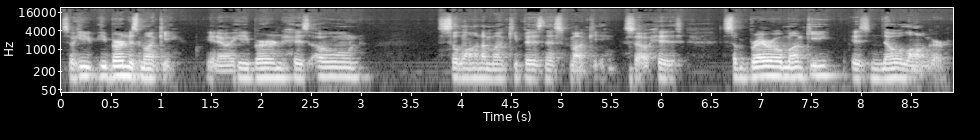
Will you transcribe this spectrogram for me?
So he, he burned his monkey. You know, he burned his own Solana monkey business monkey. So his sombrero monkey is no longer.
